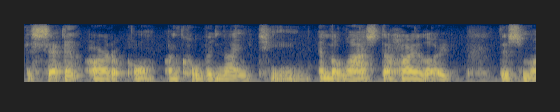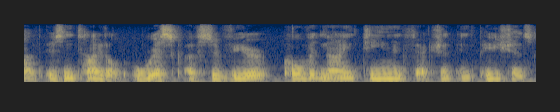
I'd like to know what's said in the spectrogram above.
The second article on COVID 19 and the last to highlight this month is entitled Risk of Severe COVID 19 Infection in Patients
